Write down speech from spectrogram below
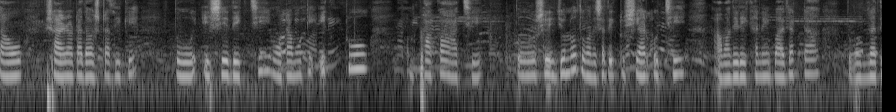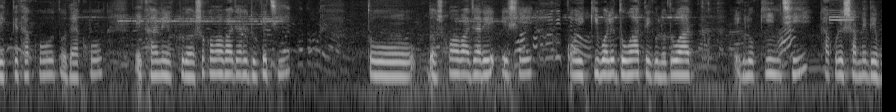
তাও সাড়ে নটা দশটার দিকে। তো এসে দেখছি মোটামুটি একটু ফাঁকা আছে। তো সেই জন্য তোমাদের সাথে একটু শেয়ার করছি। আমাদের এখানে বাজারটা, তো বন্ধুরা দেখতে থাকো, তো দেখো, এখানে একটু দশকমা বাজারে ঢুকেছি। তো দশকমা বাজারে এসে ওই কি বলে দোয়াত, এগুলো দোয়াত, এগুলো কিনছি, ঠাকুরের সামনে দেব।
